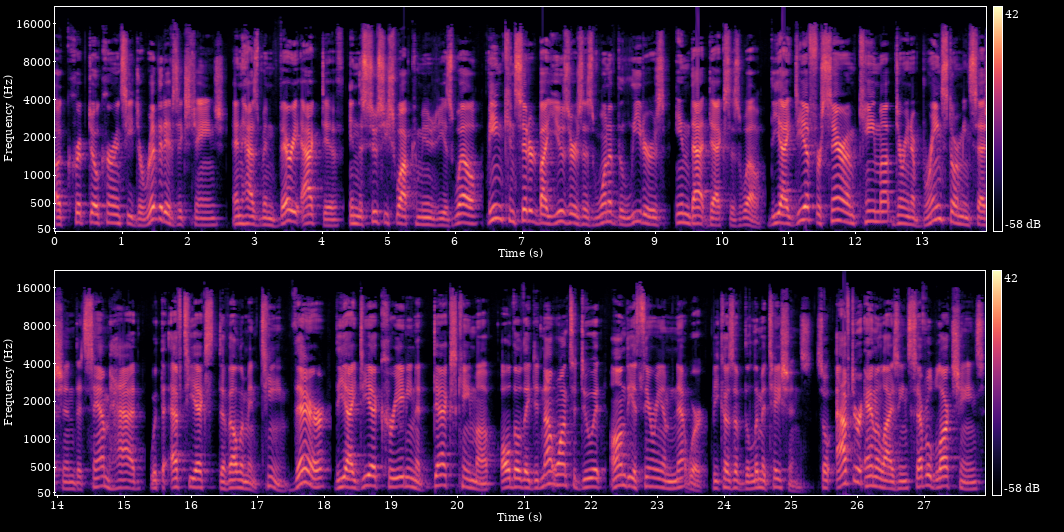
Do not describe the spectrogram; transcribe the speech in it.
a cryptocurrency derivatives exchange, and has been very active in the SushiSwap community as well, being considered by users as one of the leaders in that DEX as well. The idea for Serum came up during a brainstorming session that Sam had with the FTX development team. There, the idea creating a DEX came up, although they did not want to do it on the Ethereum network because of the limitations. So after analyzing several blockchains,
